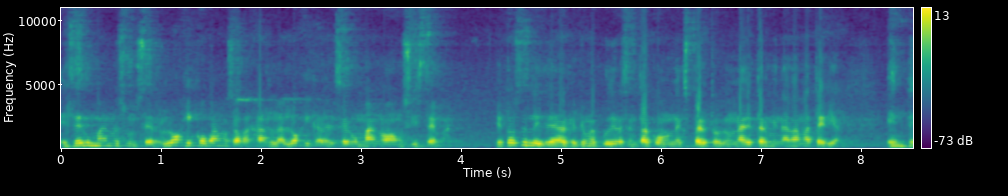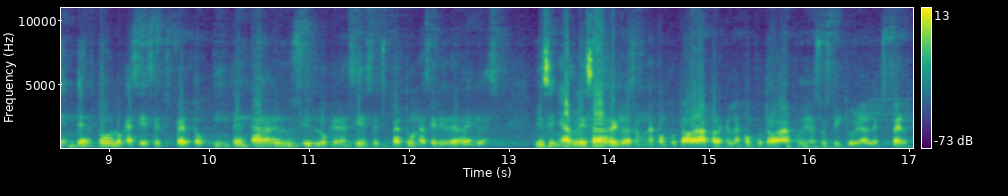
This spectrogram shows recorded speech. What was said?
el ser humano es un ser lógico, vamos a bajar la lógica del ser humano a un sistema. Entonces la idea era que yo me pudiera sentar con un experto de una determinada materia, entender todo lo que hacía ese experto intentar reducir lo que hacía ese experto a una serie de reglas y enseñarle esas reglas a una computadora para que la computadora pudiera sustituir al experto.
